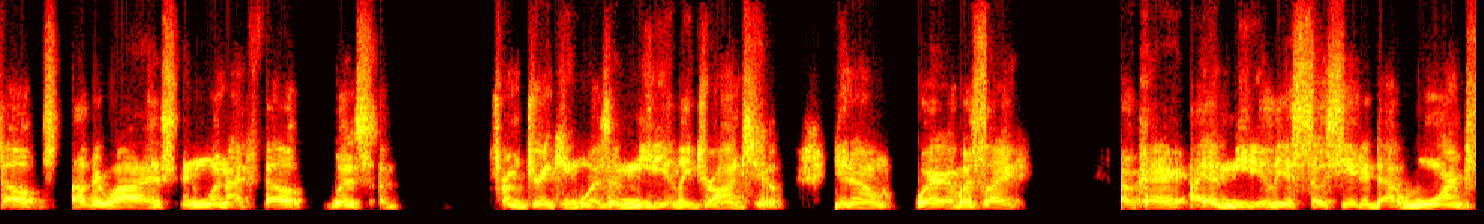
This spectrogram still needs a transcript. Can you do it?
felt otherwise and when i felt was uh, from drinking was immediately drawn to you know where it was like okay i immediately associated that warmth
